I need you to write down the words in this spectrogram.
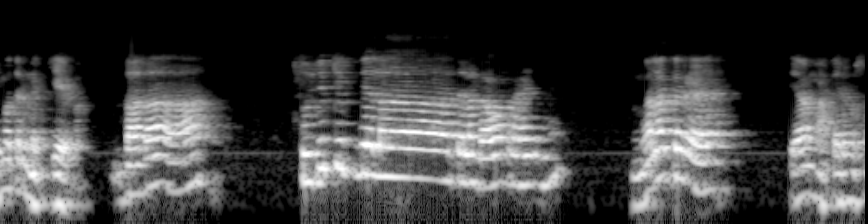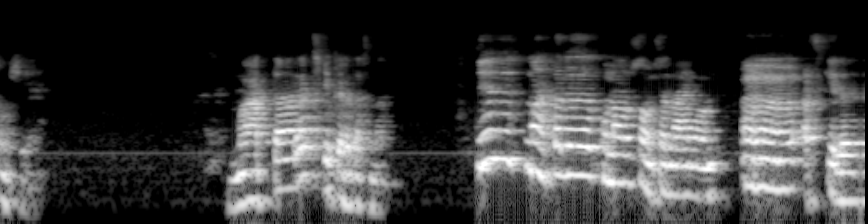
ही मात्र नक्की आहे बा. दादा तुझी टीप द्यायला त्याला गावात राहायचं नाही? मला तर त्या म्हाताऱ्यावर संशय आहे. म्हातारच हे करत असणार. ते म्हातारं कुणावर संशय नाही म्हणून. अं, असं केलं.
